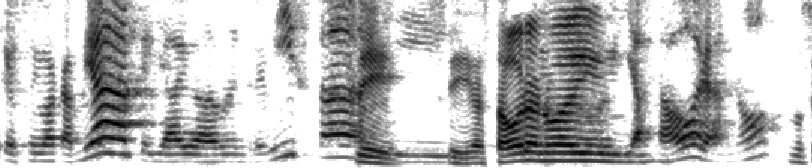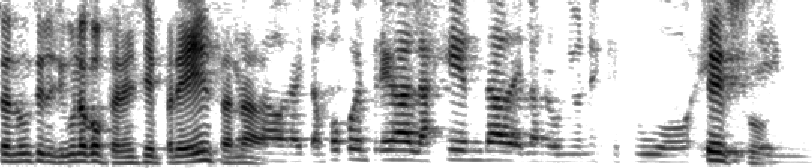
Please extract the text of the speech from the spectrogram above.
que eso iba a cambiar, que ya iba a dar una entrevista. Sí, y, sí, hasta ahora no hay, y hasta ahora, ¿no? no se anuncia ni ninguna conferencia de prensa, Y hasta nada. ahora. Y tampoco entrega la agenda de las reuniones que tuvo en, Eso. en,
